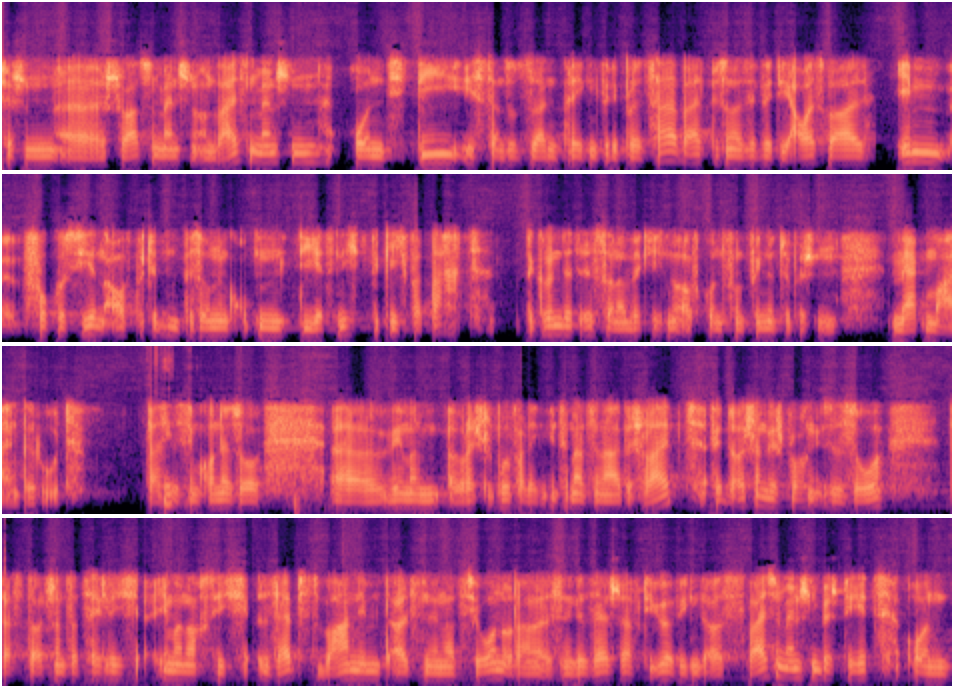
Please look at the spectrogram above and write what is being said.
zwischen äh, schwarzen Menschen und weißen Menschen und die ist dann sozusagen prägend für die Polizeiarbeit bzw. für die Auswahl im Fokussieren auf bestimmten Personengruppen, die jetzt nicht wirklich Verdacht begründet ist, sondern wirklich nur aufgrund von phänotypischen Merkmalen beruht. Das ist im Grunde so, äh, wie man Racial Profiling international beschreibt. Für Deutschland gesprochen ist es so, dass Deutschland tatsächlich immer noch sich selbst wahrnimmt als eine Nation oder als eine Gesellschaft, die überwiegend aus weißen Menschen besteht und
